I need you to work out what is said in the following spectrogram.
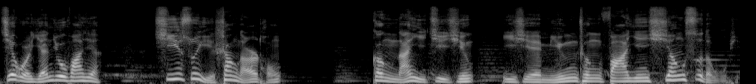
结果研究发现，七岁以上的儿童更难以记清一些名称发音相似的物品。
